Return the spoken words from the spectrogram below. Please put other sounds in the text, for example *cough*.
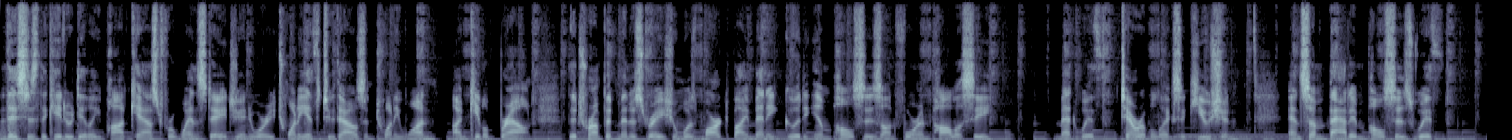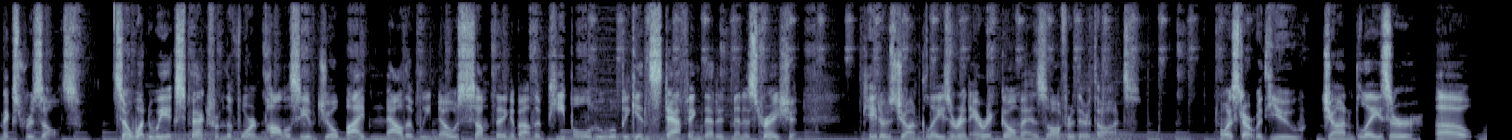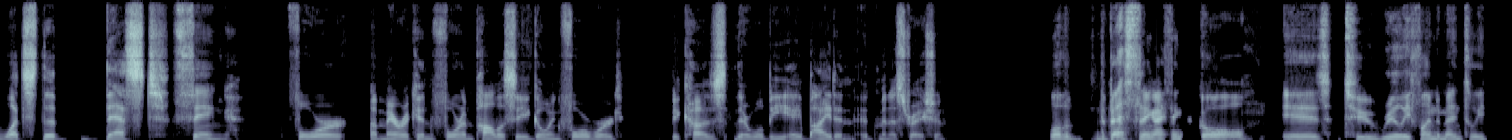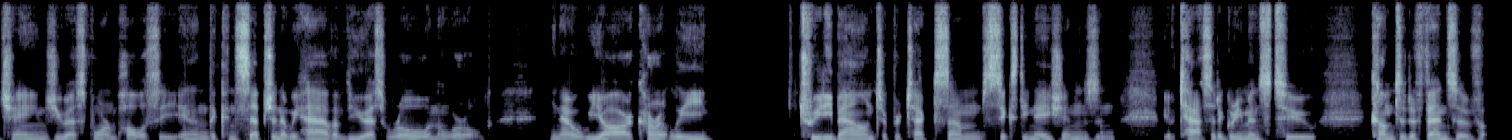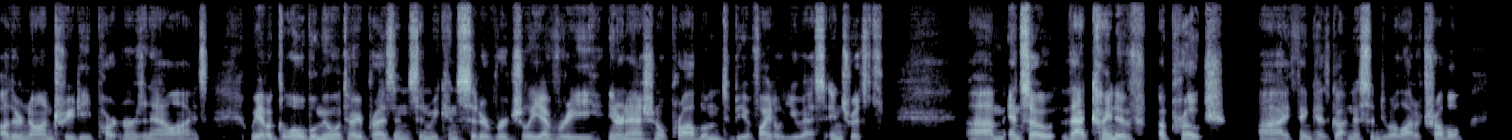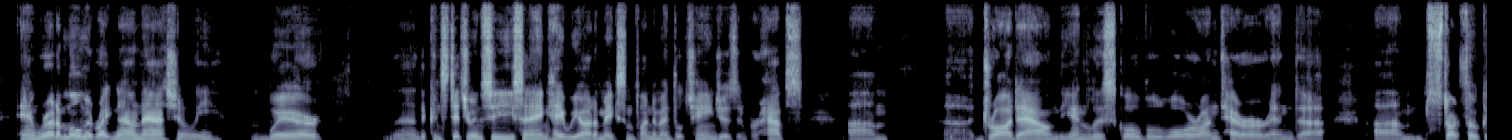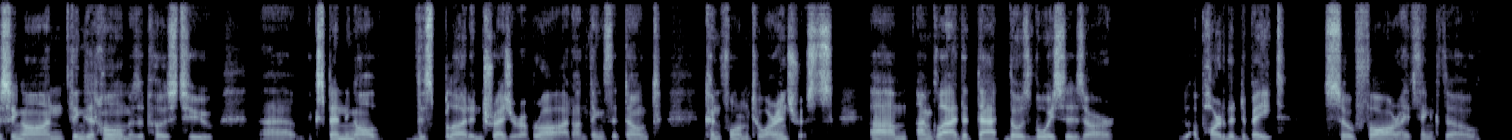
This is the Cato Daily Podcast for Wednesday, January 20th, 2021. I'm Caleb Brown. The Trump administration was marked by many good impulses on foreign policy, met with terrible execution, and some bad impulses with mixed results. So, what do we expect from the foreign policy of Joe Biden now that we know something about the people who will begin staffing that administration? Cato's John Glaser and Eric Gomez offer their thoughts. I want to start with you, John Glaser. Uh, what's the best thing for American foreign policy going forward because there will be a Biden administration? Well, the, the best thing, I think, the goal is to really fundamentally change U.S. foreign policy and the conception that we have of the U.S. role in the world. You know, we are currently treaty bound to protect some 60 nations, and we have tacit agreements to come to defense of other non treaty partners and allies. We have a global military presence, and we consider virtually every international problem to be a vital U.S. interest. Um, and so that kind of approach, I think, has gotten us into a lot of trouble. And we're at a moment right now nationally where uh, the constituency saying, hey, we ought to make some fundamental changes and perhaps um, uh, draw down the endless global war on terror and uh, um, start focusing on things at home as opposed to uh, expending all this blood and treasure abroad on things that don't conform to our interests. Um, I'm glad that that those voices are a part of the debate. So far, I think though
